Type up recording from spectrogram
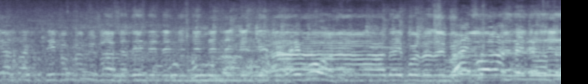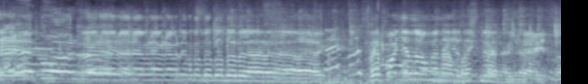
Я так типу пробіжався. Дай Боже! Дай Боже, дай Боже! Дай Боже, дай Ви поняли, у мене язик не відключається.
